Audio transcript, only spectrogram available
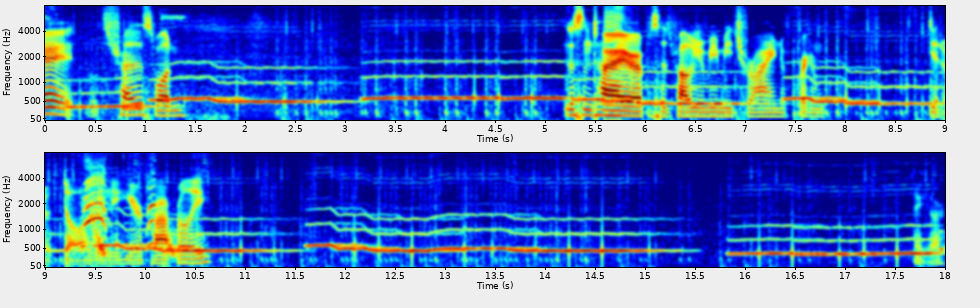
Okay, let's try this one. This entire episode is probably gonna be me trying to friggin' get a dog in here properly. There you are.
